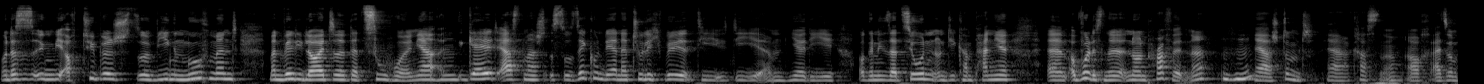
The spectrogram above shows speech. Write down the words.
Und das ist irgendwie auch typisch so Vegan Movement. Man will die Leute dazu holen. Ja, mhm. Geld erstmal ist so sekundär. Natürlich will die, die ähm, hier die Organisation und die Kampagne, ähm, obwohl das eine Non-Profit, ne? Mhm. Ja, stimmt. Ja, krass, ne? Auch. Also,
